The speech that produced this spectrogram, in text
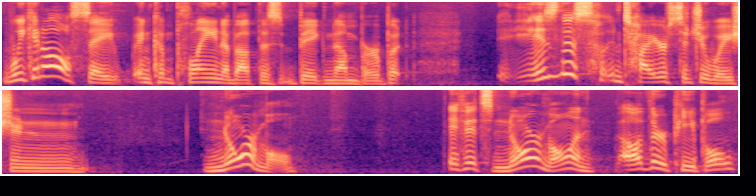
we can all say and complain about this big number, but is this entire situation normal? If it's normal and other people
